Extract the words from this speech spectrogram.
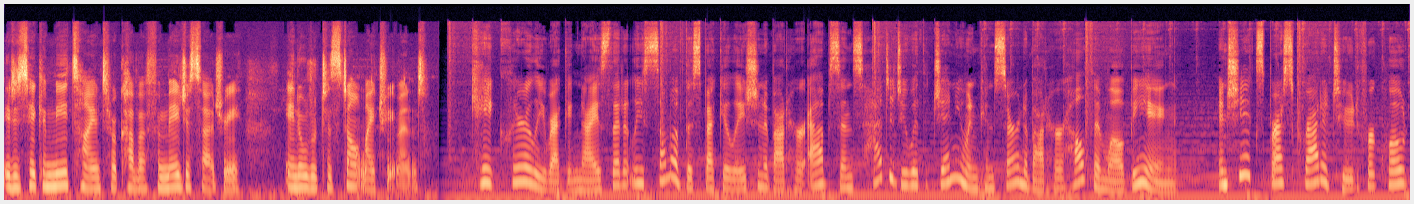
It has taken me time to recover from major surgery in order to start my treatment. Kate clearly recognized that at least some of the speculation about her absence had to do with genuine concern about her health and well being, and she expressed gratitude for, quote,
